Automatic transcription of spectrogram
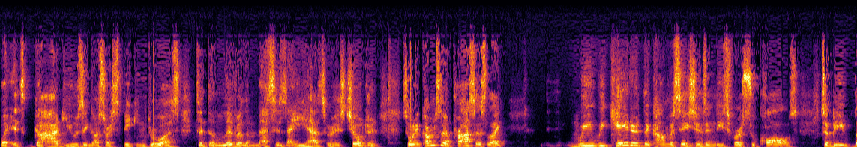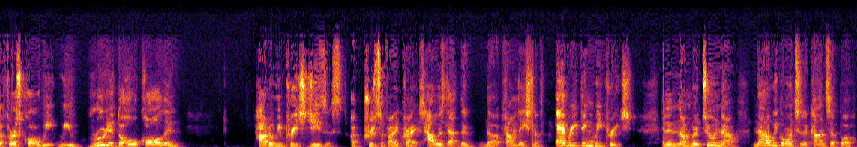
but it's god using us or speaking through us to deliver the message that he has for his children. So when it comes to the process like we we catered the conversations in these first two calls to be the first call. We we rooted the whole call in how do we preach jesus a crucified christ? How is that the, the foundation of everything we preach? And then number two now now we go into the concept of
